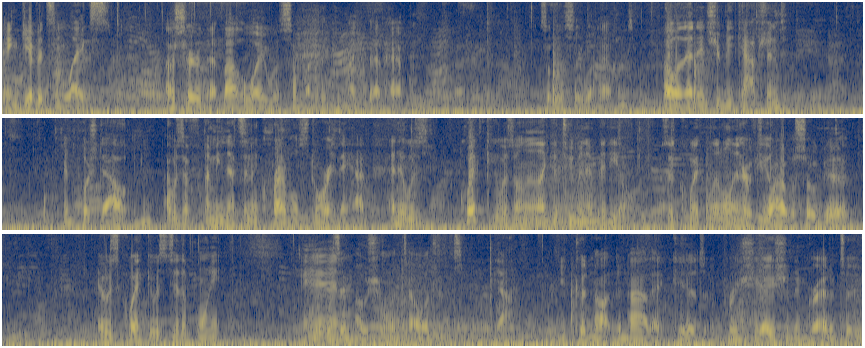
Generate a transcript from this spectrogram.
and give it some legs. I shared that, by the way, with somebody that can make that happen. So we'll see what happens. Oh, that it should be captioned and pushed out. That was a. I mean, that's an incredible story they had, and it was quick. It was only like a two-minute video. It's a quick little interview. That's why it was so good. It was quick. It was to the point. It was emotional intelligence. yeah, You could not deny that kid's appreciation and gratitude.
